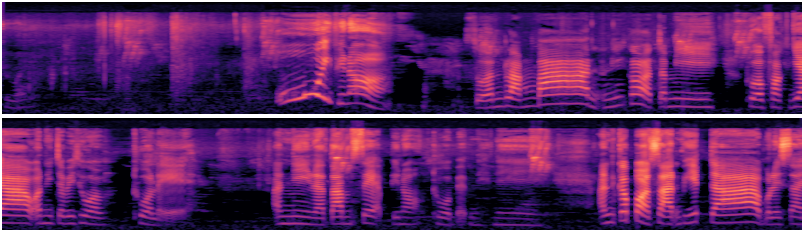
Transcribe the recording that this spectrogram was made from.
สวยอุ้ยพี่น้อง สวนหลังบ้านอันนี้ก็จะมีถั่วฝักยาว อันนี้จะเป็นถั่วถั่วแหล่อันนี้นะตามแซบพี่น้องถั่วแบบนี้นี่ อันนี้ก็ปลอดสารพิษจ้าบริใส่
